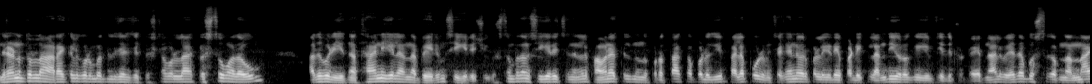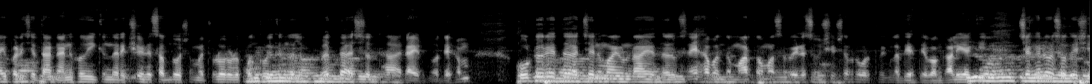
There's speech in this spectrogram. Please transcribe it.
നിരണത്തുള്ള അറയ്ക്കൽ കുടുംബത്തിൽ ജനിച്ച കൃഷ്ണപിള്ള ക്രിസ്തു മതവും അതുവഴി നഥാനികൽ എന്ന പേരും സ്വീകരിച്ചു. ക്രിസ്തുമതം സ്വീകരിച്ചതിനാൽ ഭവനത്തിൽ നിന്ന് പുറത്താക്കപ്പെടുകയും പലപ്പോഴും ചെങ്ങന്നൂർ പള്ളിയുടെ പടിക്കൽ അന്തിയുറങ്ങുകയും ചെയ്തിട്ടുണ്ട്. എന്നാൽ വേദപുസ്തകം നന്നായി പഠിച്ച് താൻ അനുഭവിക്കുന്ന രക്ഷയുടെ സന്തോഷം മറ്റുള്ളവരോട് പങ്കുവയ്ക്കുന്നതിൽ ബദ്ധ അശ്രദ്ധരായിരുന്നു. അദ്ദേഹം കൂട്ടൂരത്ത് അച്ഛനുമായി ഉണ്ടായ സ്നേഹബന്ധം മാർത്തോമാ സഭയുടെ സുവിശേഷ പ്രവർത്തനങ്ങൾ അദ്ദേഹത്തെ പങ്കാളിയാക്കി. ചെങ്ങന്നൂർ സ്വദേശി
